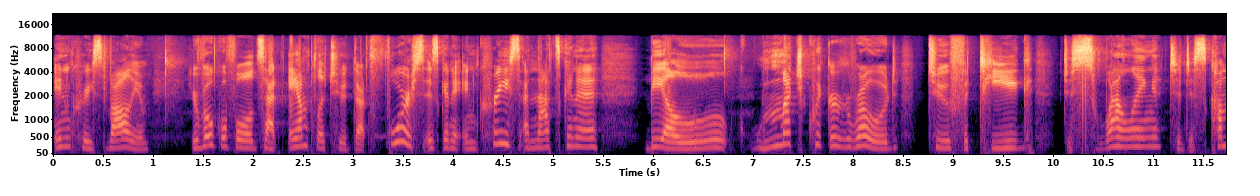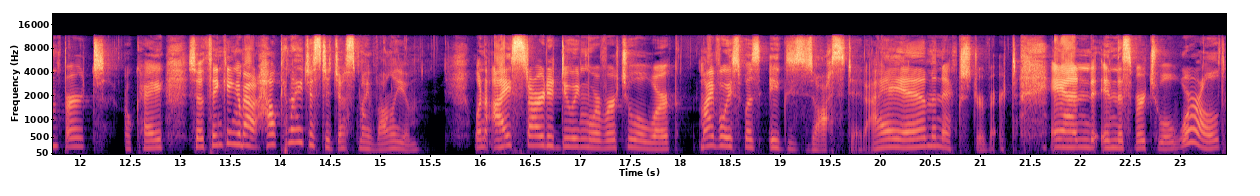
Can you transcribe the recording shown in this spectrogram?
increased volume, your vocal folds, that amplitude, that force is going to increase, and that's going to be a much quicker road to fatigue, to swelling, to discomfort. Okay, so thinking about how can I just adjust my volume? When I started doing more virtual work, my voice was exhausted. I am an extrovert. And in this virtual world,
